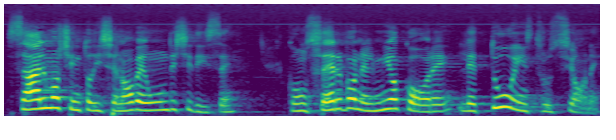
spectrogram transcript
Salmo 119, 11 dice, conservo nel mio cuore le tue istruzioni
